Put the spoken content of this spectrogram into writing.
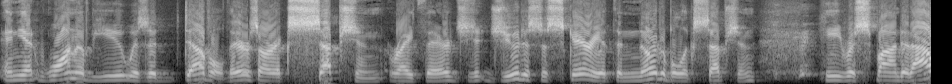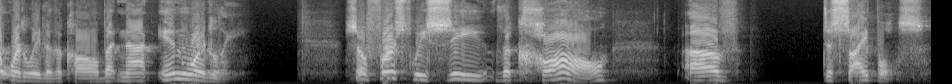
And yet one of you is a devil. There's our exception right there. J- Judas Iscariot, the notable exception. He responded outwardly to the call, but not inwardly. So, first we see the call of disciples.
